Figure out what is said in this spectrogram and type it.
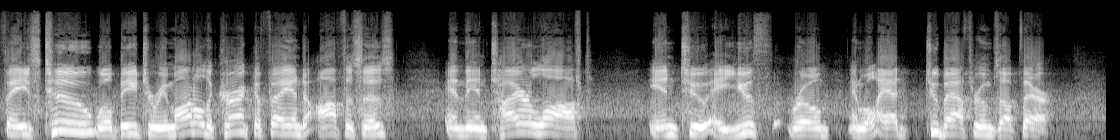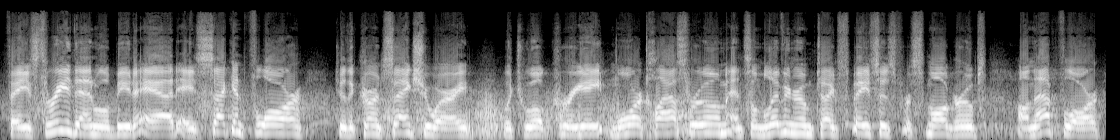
phase two will be to remodel the current cafe into offices and the entire loft into a youth room and we'll add two bathrooms up there. Phase three then will be to add a second floor to the current sanctuary which will create more classroom and some living room type spaces for small groups on that floor.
